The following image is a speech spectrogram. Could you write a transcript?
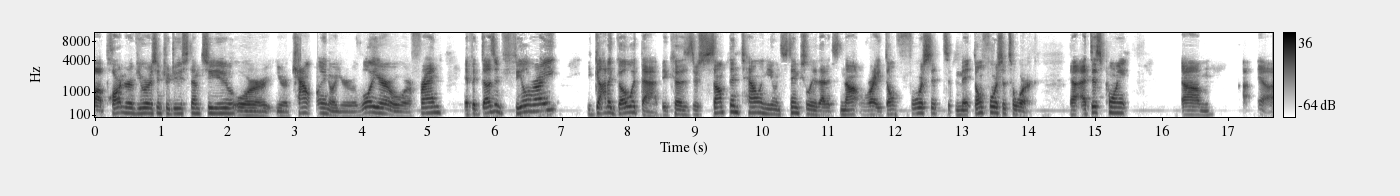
a partner of yours introduced them to you, or your accountant, or your lawyer, or a friend. If it doesn't feel right, you got to go with that because there's something telling you instinctually that it's not right. Don't force it to don't force it to work. Now, at this point, um, yeah,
